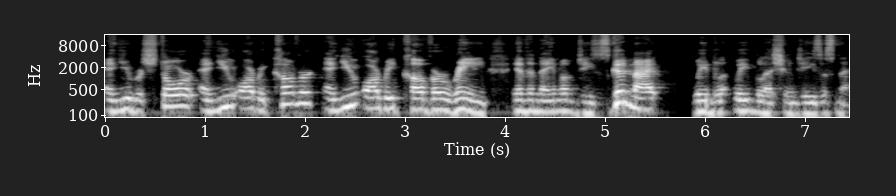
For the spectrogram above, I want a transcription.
and you restored, and you are recovered, and you are recovering in the name of Jesus. Good night. We, we bless you in Jesus' name.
